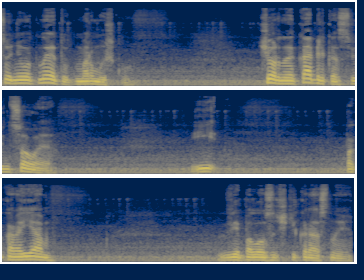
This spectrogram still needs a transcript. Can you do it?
Сегодня вот на эту мормышку. Черная капелька свинцовая. И по краям две полосочки красные.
